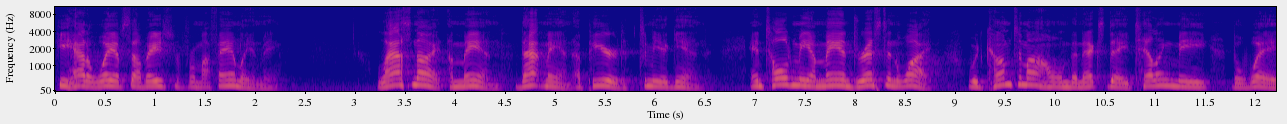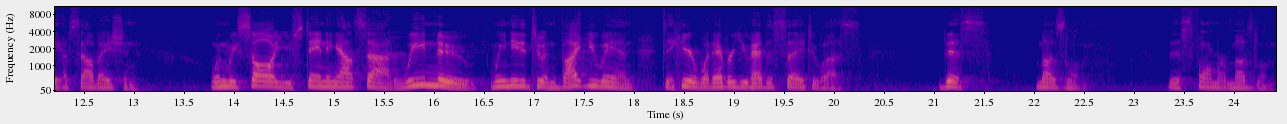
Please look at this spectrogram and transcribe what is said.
he had a way of salvation for my family and me. Last night, a man, that man, appeared to me again and told me a man dressed in white would come to my home the next day telling me the way of salvation. When we saw you standing outside, we knew we needed to invite you in to hear whatever you had to say to us. This Muslim, this former Muslim,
